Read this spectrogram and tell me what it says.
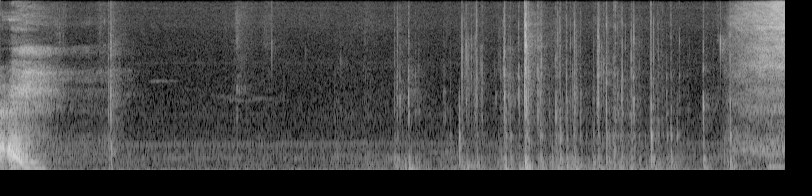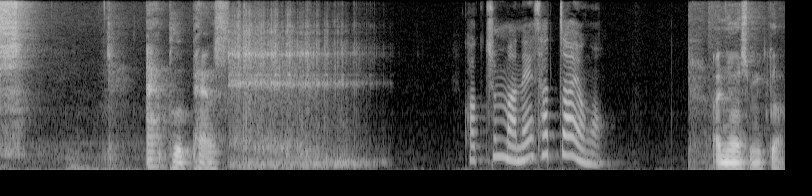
Apple pencil. 곽춘만의 사자 영어. 안녕하십니까.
